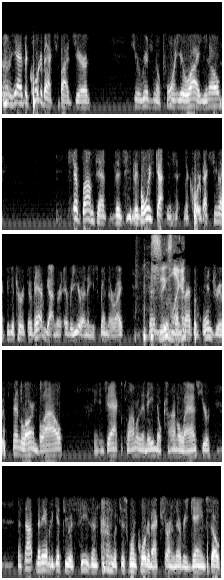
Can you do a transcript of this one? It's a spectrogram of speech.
yeah, the quarterback spot, Jared. To your original point, you're right. You know, Jeff Brohm's had they've always gotten the quarterback seems like they get hurt. They have gotten hurt every year. I think he's been there, right? Seems like some it. Type of injury with Sindelar and Blough and Jack Plummer, then Aidan O'Connell last year. Has not been able to get through a season with just one quarterback starting every game. So,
